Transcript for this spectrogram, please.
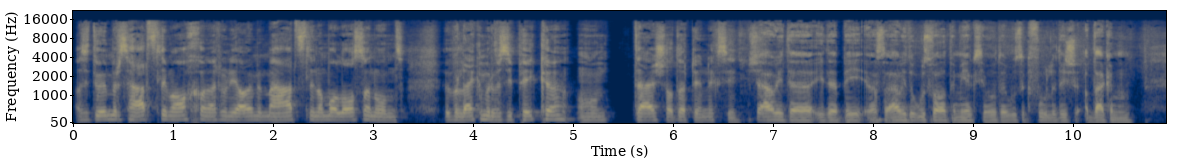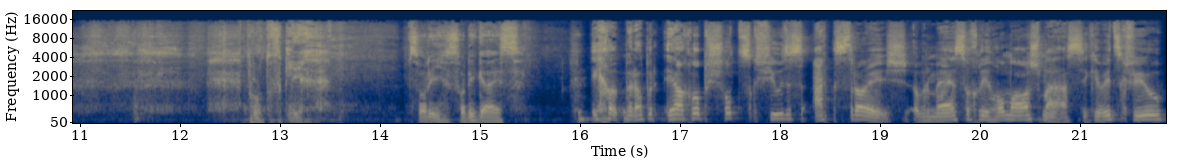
Also ich tue immer ein Herzchen machen und dann tue ich auch mit dem Herzchen nochmal hören und überlegen mir, was ich picke. Und der war schon dort drin. Gewesen. Ist auch in der, in der, B, also auch in der Auswahl bei mir gewesen, wo der rausgefallen ist, wegen dem Bruttovergleich. Sorry, sorry, guys. Ich hab mir aber, ich habe glaube schon das Gefühl, dass es extra ist. Aber mehr so ein bisschen homagemässig. Ich habe das Gefühl,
